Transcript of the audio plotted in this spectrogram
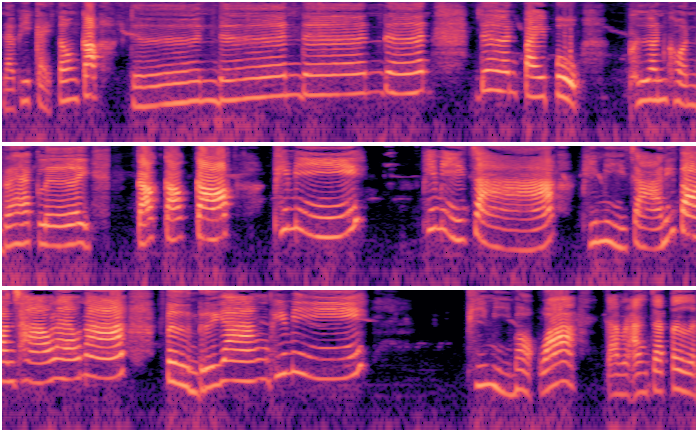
แล้วพี่ไก่ต้งก็เดินเดินเดินเดิน เดินไปปลุก เพื่อนคนแรกเลยก๊อกก๊อกก๊อกพี่หมี พี่หมีจ๋าพี่หมีจ๋านี่ตอนเช้าแล้วนะ ตื่นหรือยังพี่หมี พี่หมีบอกว่ากำลังจะตื่น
